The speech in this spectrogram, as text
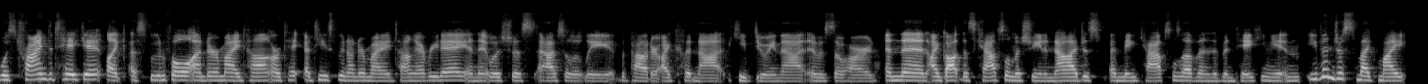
was trying to take it like a spoonful under my tongue or take a teaspoon under my tongue every day and it was just absolutely the powder. I could not keep doing that. It was so hard. And then i got this capsule machine and now i just i made capsules of it and have been taking it and even just like my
